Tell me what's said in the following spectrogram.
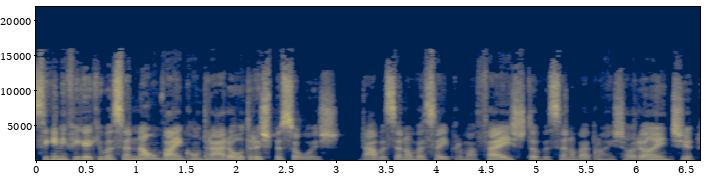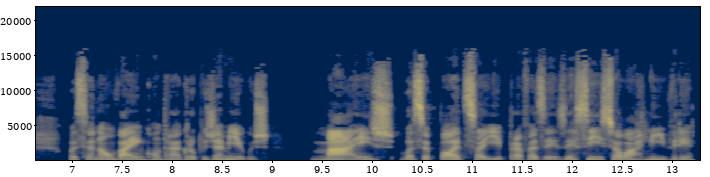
significa que você não vai encontrar outras pessoas, tá? Você não vai sair para uma festa, você não vai para um restaurante, você não vai encontrar grupos de amigos. Mas você pode sair para fazer exercício ao ar livre,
